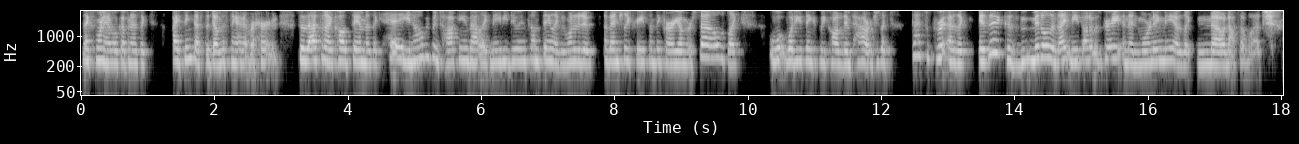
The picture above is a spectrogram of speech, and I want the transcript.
Next morning, I woke up and I was like, I think that's the dumbest thing I've ever heard. So that's when I called Sam and I was like, hey, you know, we've been talking about like maybe doing something, like we wanted to eventually create something for our younger selves. Like, wh- what do you think we called it Empower? And she's like, that's great. I was like, is it? Because middle of the night, me thought it was great. And then morning me, I was like, no, not so much.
